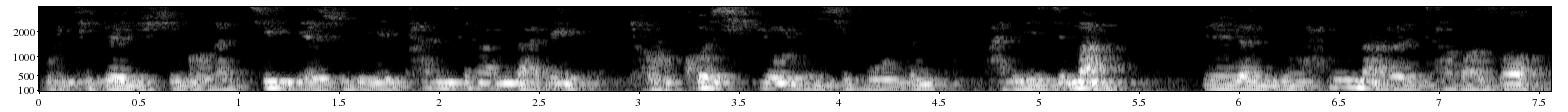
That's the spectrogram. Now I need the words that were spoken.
우리 기도해 주신 것 같이 예수님이 탄생한 날이 결코 12월 25일은 아니지만 1년 중 한 날을 잡아서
